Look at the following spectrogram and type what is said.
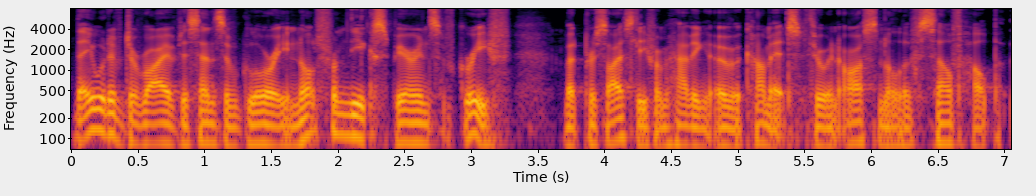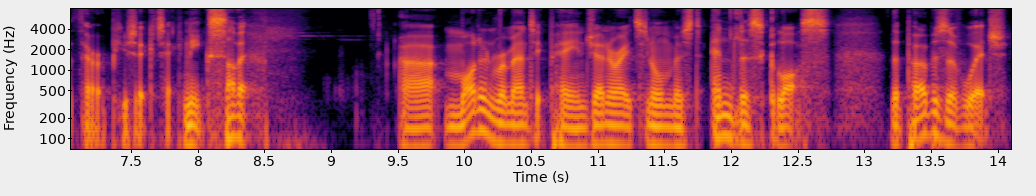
They would have derived a sense of glory not from the experience of grief, but precisely from having overcome it through an arsenal of self help therapeutic techniques. Love it. Uh, modern romantic pain generates an almost endless gloss, the purpose of which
